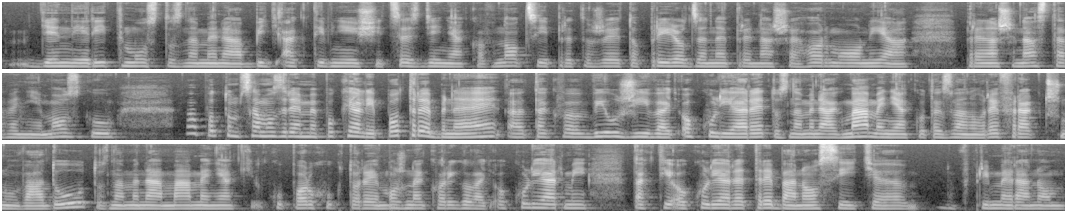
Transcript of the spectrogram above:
denný rytmus, to znamená byť aktívnejší cez deň ako v noci, pretože je to prirodzené pre naše hormóny a pre naše nastavenie mozgu. A potom samozrejme, pokiaľ je potrebné, tak využívať okuliare, to znamená, ak máme nejakú tzv. refrakčnú vadu, to znamená, máme nejakú poruchu, ktoré je možné korigovať okuliarmi, tak tie okuliare treba nosiť e, v primeranom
